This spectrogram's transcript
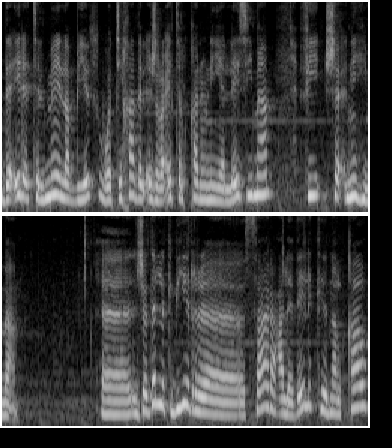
دائرة الماء الأبيض واتخاذ الإجراءات القانونية اللازمة في شأنهما. جدل كبير آه، صار على ذلك. نلقاو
